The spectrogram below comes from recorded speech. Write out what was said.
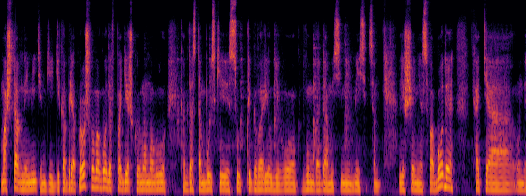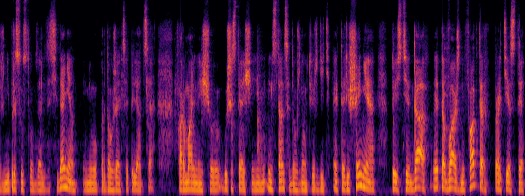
масштабные митинги декабря прошлого года в поддержку Имама Оглу, когда Стамбульский суд приговорил его к двум годам и семи месяцам лишения свободы, хотя он даже не присутствовал присутствовал в зале заседания, у него продолжается апелляция. Формально еще вышестоящая инстанция должна утвердить это решение. То есть, да, это важный фактор, протесты,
